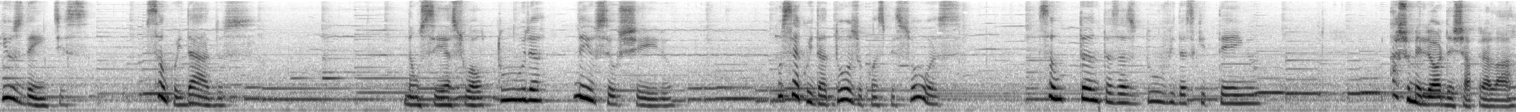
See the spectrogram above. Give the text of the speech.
E os dentes são cuidados? Não sei a sua altura nem o seu cheiro. Você é cuidadoso com as pessoas? São tantas as dúvidas que tenho. Acho melhor deixar para lá.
